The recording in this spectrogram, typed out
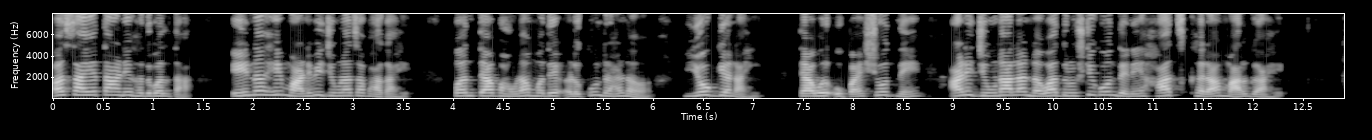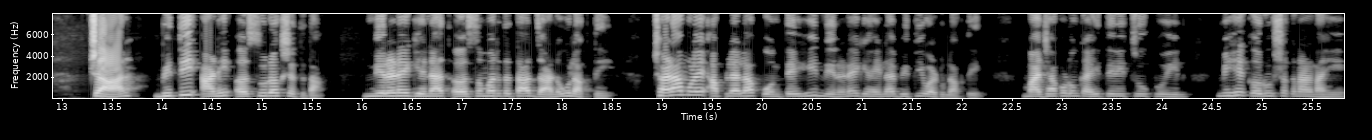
असहाय्यता आणि हतबलता येणं हे मानवी जीवनाचा भाग आहे. पण त्या भावनांमध्ये अडकून राहणं योग्य नाही. त्यावर उपाय शोधणे आणि जीवनाला नवा दृष्टिकोन देणे हाच खरा मार्ग आहे. चार भीती आणि असुरक्षितता. निर्णय घेण्यात असमर्थता जाणवू लागते. छळामुळे आपल्याला कोणतेही निर्णय घ्यायला भीती वाटू लागते. माझ्याकडून काहीतरी चूक होईल. मी हे करू शकणार नाही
